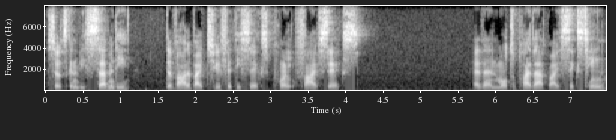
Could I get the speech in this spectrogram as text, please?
So it's going to be 70 divided by 256.56 and then multiply that by 16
